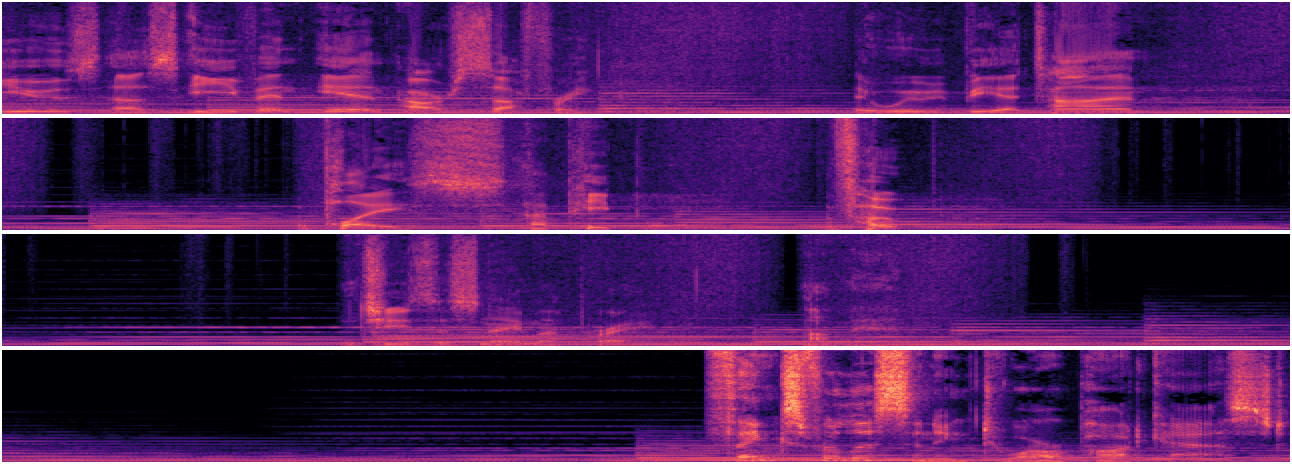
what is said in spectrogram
use us even in our suffering, that we would be a time, a place, a people of hope. In Jesus' name I pray. Amen. Thanks for listening to our podcast.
